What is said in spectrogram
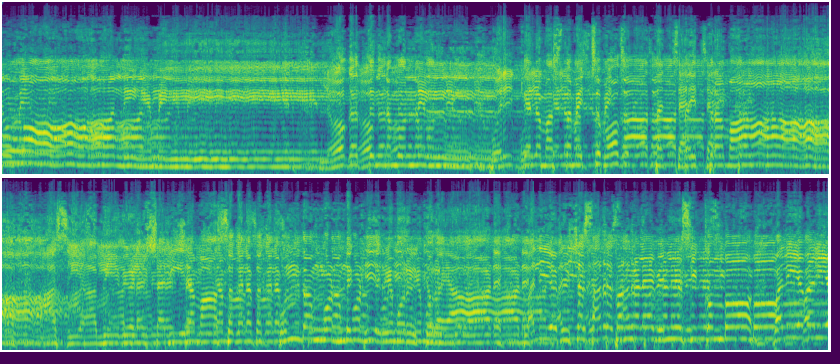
الظالمين ലോകത്തിന്റെ മുന്നിൽ ഒരിക്കലും അസ്തമിച്ചു പോകാത്ത ചരിത്രമാ. ആസിയ ബീവിയുടെ ശരീരമാസകല കുന്തം കൊണ്ട് കീറി മുറിക്കുകയാണ്. വലിയ വിഷസർപ്പങ്ങളെ വിന്യസിക്കുമ്പോ വലിയ വലിയ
